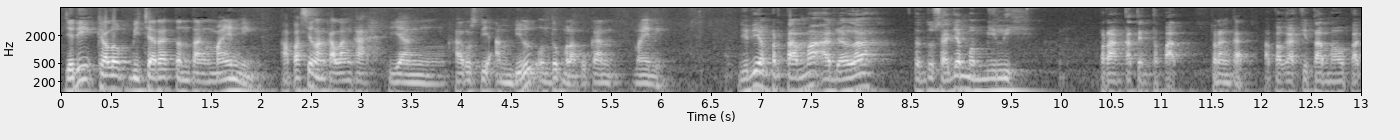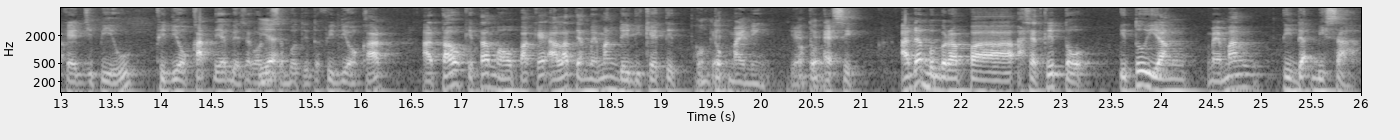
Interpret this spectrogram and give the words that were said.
Jadi kalau bicara tentang mining, apa sih langkah-langkah yang harus diambil untuk melakukan mining? Jadi yang pertama adalah tentu saja memilih perangkat yang tepat. Perangkat. Apakah kita mau pakai GPU, video card ya biasa kalau yeah. disebut itu video card, atau kita mau pakai alat yang memang dedicated okay. untuk mining, yaitu okay. ASIC. Ada beberapa aset kripto itu yang memang tidak bisa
